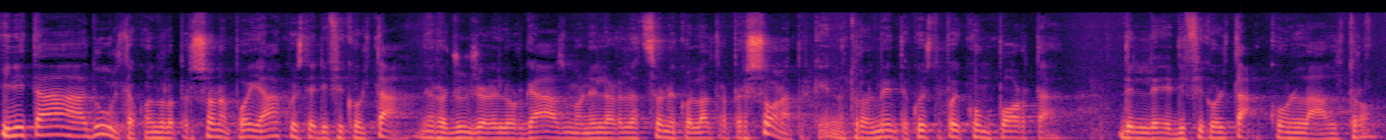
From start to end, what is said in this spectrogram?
In età adulta, quando la persona poi ha queste difficoltà nel raggiungere l'orgasmo, nella relazione con l'altra persona, perché naturalmente questo poi comporta delle difficoltà con l'altro,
